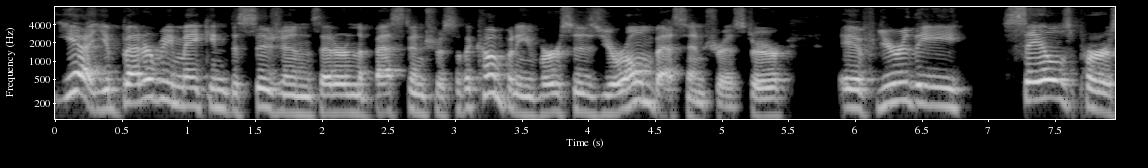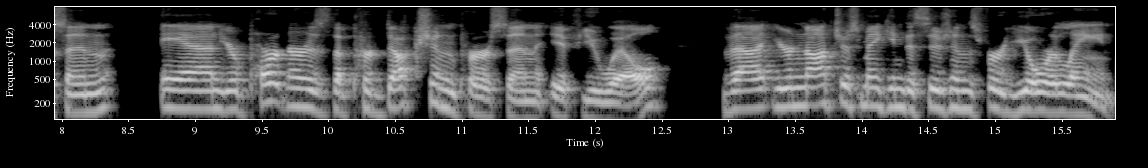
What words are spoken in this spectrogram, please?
yeah, you better be making decisions that are in the best interest of the company versus your own best interest. Or if you're the salesperson and your partner is the production person, if you will, that you're not just making decisions for your lane,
